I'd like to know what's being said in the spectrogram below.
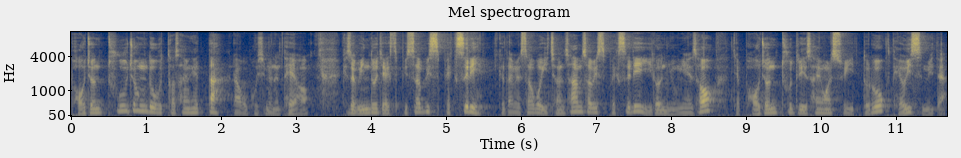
버전 2 정도부터 사용했다 라고 보시면 돼요. 그래서 Windows XP Service Pack 3 그 다음에 서버 2003 Service Pack 3 이런 용에서 버전 2들이 사용할 수 있도록 되어 있습니다.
